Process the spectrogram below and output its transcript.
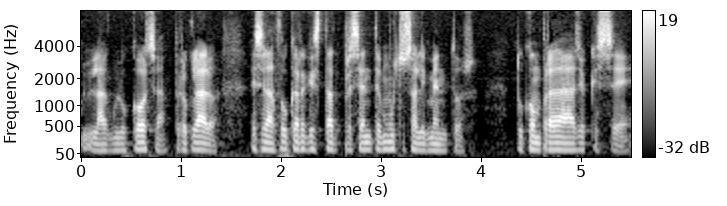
la glucosa. Pero claro, es el azúcar que está presente en muchos alimentos. Tú compras, yo qué sé.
